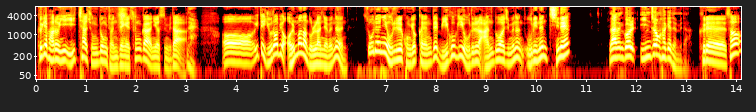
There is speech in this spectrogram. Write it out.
그게 바로 이 2차 중동 전쟁의 순간이었습니다. 네. 어, 이때 유럽이 얼마나 놀랐냐면은 소련이 우리를 공격하는데 미국이 우리를 안 도와주면은 우리는 지네? 라는 걸 인정하게 됩니다. 그래서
